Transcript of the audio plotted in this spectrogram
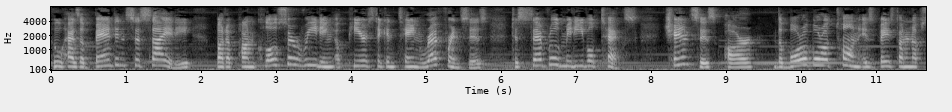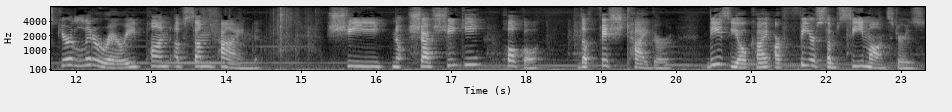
who has abandoned society, but upon closer reading appears to contain references to several medieval texts. Chances are the Boroboro Ton is based on an obscure literary pun of some kind. Shi no Shashiki Hoko, the fish tiger. These yokai are fearsome sea monsters.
